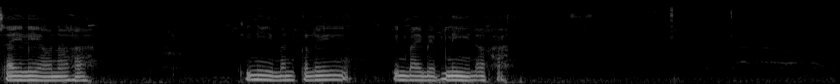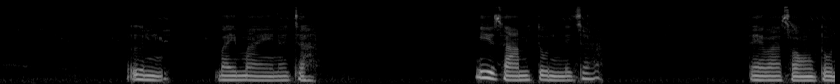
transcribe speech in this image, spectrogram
ใส่แล้วนะคะ ที่นี่มันก็เลยเป็นใบแบบนี้นะคะเอื่นใบใหม่นะจ๊ะนี่สามต้นนะจ๊ะแต่ว่าสองต้น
